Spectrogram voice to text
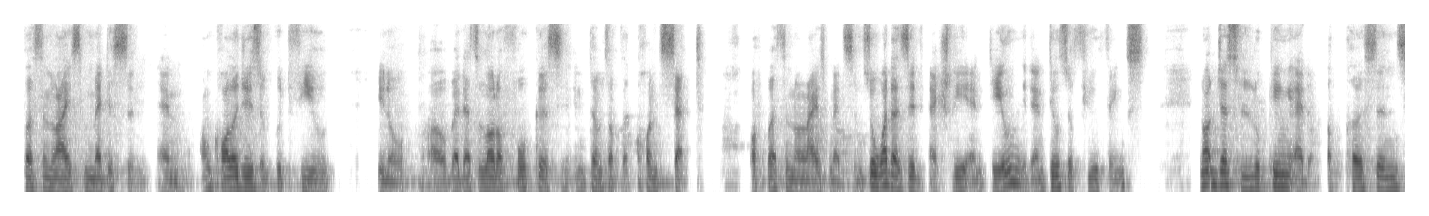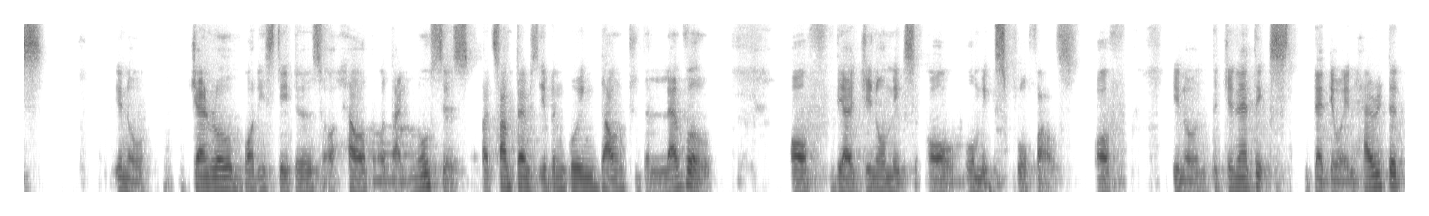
personalized medicine, and oncology is a good field, you know, uh, where there's a lot of focus in terms of the concept of personalized medicine. So what does it actually entail? It entails a few things, not just looking at a person's, you know, general body status or health or diagnosis, but sometimes even going down to the level of their genomics or omics profiles of, you know, the genetics that they were inherited,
